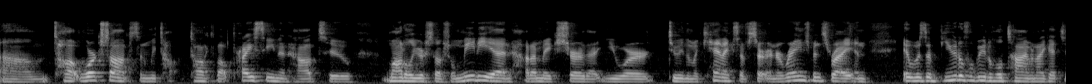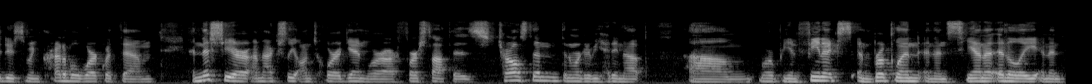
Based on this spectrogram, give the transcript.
um, taught workshops and we ta- talked about pricing and how to model your social media and how to make sure that you were doing the mechanics of certain arrangements right. And it was a beautiful, beautiful time. And I get to do some incredible work with them. And this year, I'm actually on tour again, where our first stop is Charleston. Then we're going to be heading up. Um, we'll be in Phoenix and Brooklyn, and then Siena, Italy, and then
